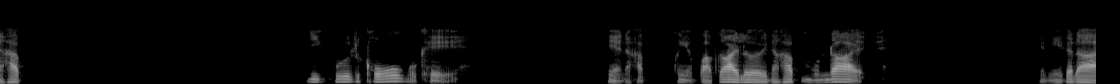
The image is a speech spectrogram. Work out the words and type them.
นะครับยิงปืนโค้งโอเคเนี่ยนะครับเนี่ยปรับได้เลยนะครับ หมุนได้ อย่างนี้ก็ได้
